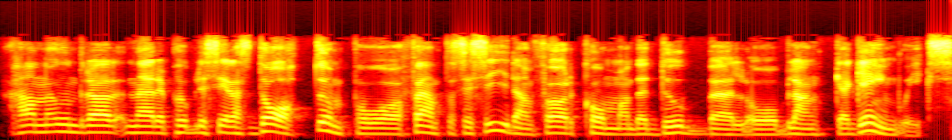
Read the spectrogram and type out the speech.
han undrar när det publiceras datum på fantasy-sidan för kommande dubbel och blanka gameweeks.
